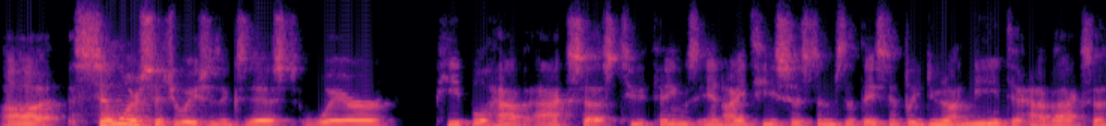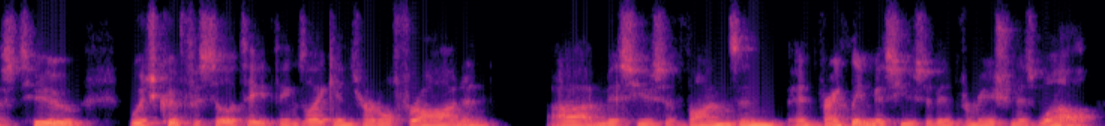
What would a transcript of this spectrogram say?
Uh, similar situations exist where people have access to things in IT systems that they simply do not need to have access to, which could facilitate things like internal fraud and uh, misuse of funds and, and frankly, misuse of information as well.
